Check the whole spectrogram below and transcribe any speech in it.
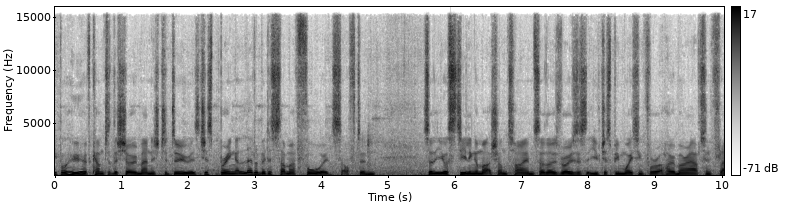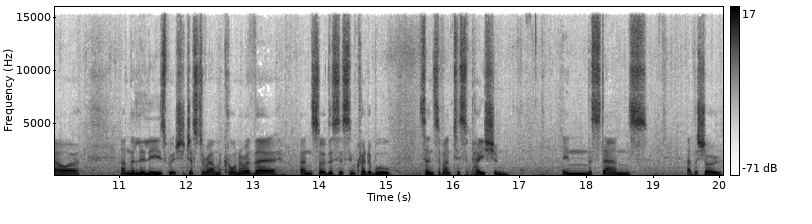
people who have come to the show manage to do is just bring a little bit of summer forwards often so that you're stealing a march on time. So those roses that you've just been waiting for at home are out in flower, and the lilies, which are just around the corner, are there. And so there's this incredible sense of anticipation in the stands at the show.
